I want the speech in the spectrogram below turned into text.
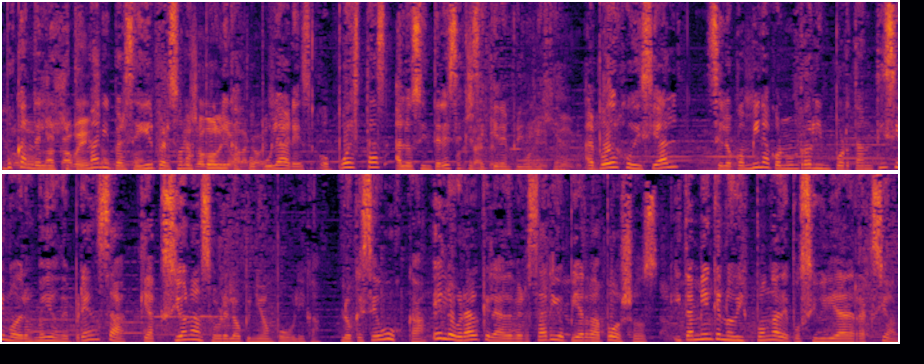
buscan deslegitimar y perseguir personas públicas populares opuestas a los intereses que se quieren privilegiar. Al Poder Judicial se lo combina con un rol importantísimo de los medios de prensa que accionan sobre la opinión pública. Lo que se busca es lograr que el adversario pierda apoyos y también que no disponga de posibilidad de reacción.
